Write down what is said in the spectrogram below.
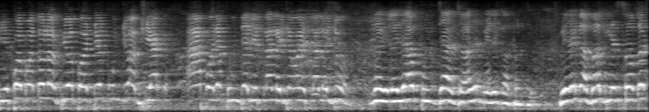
પેપરમાં તો લખ્યો, પટેલ પૂંજો આપશે. આ પરે પૂંજા જેટલા લઈ જાઓ, એટલા લઈ જાઓ. જાઓ પૂંજા જાઓ મેરે ગાભા દે મેરે ગાભા ગેસ સો કર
